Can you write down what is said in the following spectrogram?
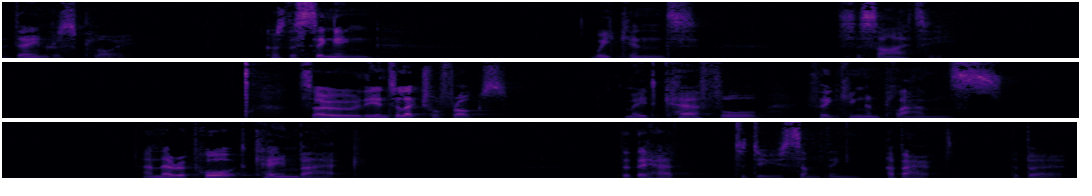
A dangerous ploy. Because the singing weakened society. So the intellectual frogs made careful thinking and plans, and their report came back that they had to do something about the bird.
